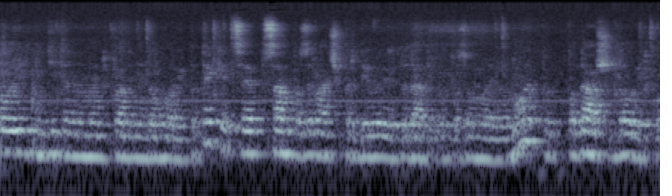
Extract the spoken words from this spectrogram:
малолітні діти на момент укладення договору іпотеки, це сам позивач пред'явив додаток до позовної вимоги, подавши довідку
